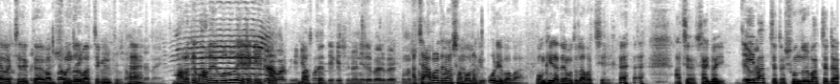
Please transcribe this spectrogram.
হ্যাঁ বাচ্চা দেখতে পাবেন সুন্দর বাচ্চা কিন্তু হ্যাঁ। ভালোকে ভালোই বলব এটা কিন্তু আবার ভিডিও ফোনে দেখে শুনে নিতে পারবে কোনো আচ্ছা আবার দেখানো সম্ভব নাকি ওরে বাবা পঙ্খিরাদের মতো লাভ হচ্ছে আচ্ছা সাইদ ভাই এই বাচ্চাটা সুন্দর বাচ্চাটা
